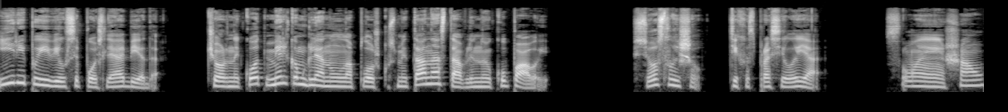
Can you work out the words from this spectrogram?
Ирий появился после обеда. Черный кот мельком глянул на плошку сметаны, оставленную Купавой. «Все слышал?» — тихо спросила я. «Слышал».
